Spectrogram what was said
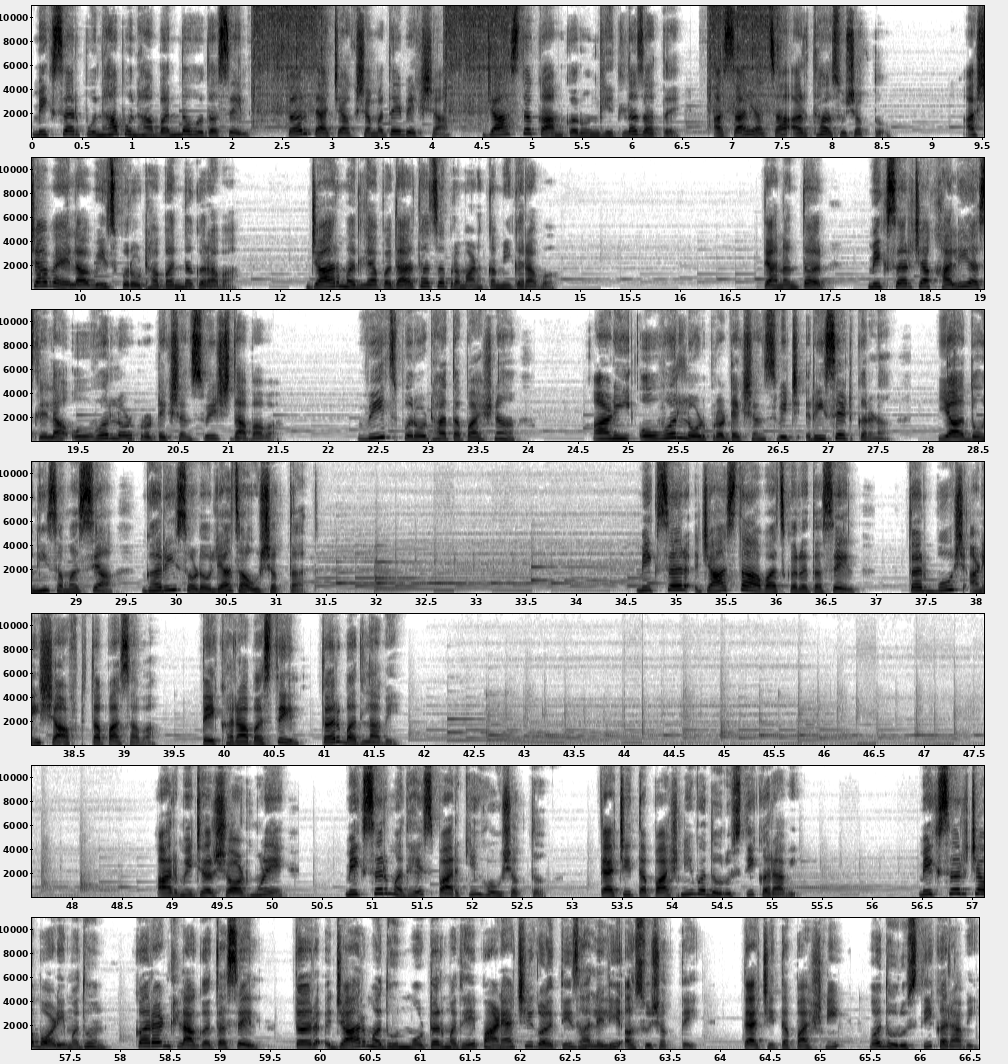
मिक्सर पुन्हा पुन्हा बंद होत असेल तर त्याच्या क्षमतेपेक्षा जास्त काम करून घेतलं जातंय असा याचा अर्थ असू शकतो. अशा वेळेला वीज पुरवठा बंद करावा. जारमधल्या पदार्थाचं प्रमाण कमी करावं. त्यानंतर मिक्सरच्या खाली असलेला ओव्हरलोड प्रोटेक्शन स्विच दाबावा. वीज पुरवठा तपासणं आणि ओव्हरलोड प्रोटेक्शन स्विच रिसेट करणं या दोन्ही समस्या घरी सोडवल्या जाऊ शकतात. मिक्सर जास्त आवाज करत असेल तर बुश आणि शाफ्ट तपासावा. ते खराब असतील तर बदलावे. आर्मेचर शॉर्टमुळे मिक्सरमध्ये स्पार्किंग होऊ शकतं. त्याची तपासणी व दुरुस्ती करावी. मिक्सरच्या बॉडीमधून करंट लागत असेल तर जारमधून मोटरमध्ये पाण्याची गळती झालेली असू शकते. त्याची तपासणी व दुरुस्ती करावी.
